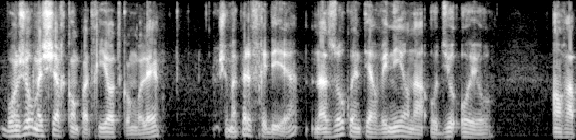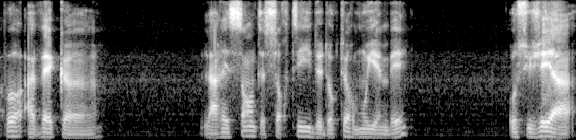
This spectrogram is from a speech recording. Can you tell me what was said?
Bonjour mes chers compatriotes congolais. Je m'appelle Freddy. Nazo intervenir dans Audio Oyo en rapport avec euh, la récente sortie de Dr Mouyembe au sujet à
